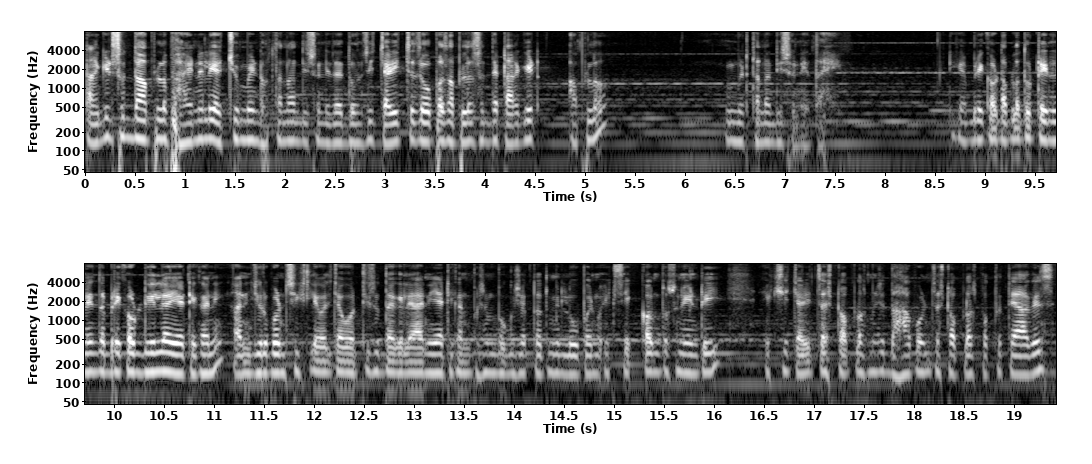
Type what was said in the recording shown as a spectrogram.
टार्गेटसुद्धा आपलं फायनली अचिव्हमेंट होताना दिसून येत आहे. दोनशे चाळीसच्या जवळपास आपल्याला सध्या टार्गेट आपलं मिळताना दिसून येत आहे. ठीक आहे ब्रेकआउट आपला तो ट्रेन लाईनचा ब्रेकआउट दिलेला आहे या ठिकाणी. आणि झिरो पॉईंट सिक्स लेवलच्या वरतीसुद्धा गेले आणि या ठिकाणपासून बघू शकता तुम्ही लो पॉईंट एकशे एक्कावन्नपासून एंट्री एकशे चाळीसचा स्टॉप लॉस म्हणजे दहा पॉईंटचा स्टॉप लॉस फक्त त्या अगेन्स्ट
